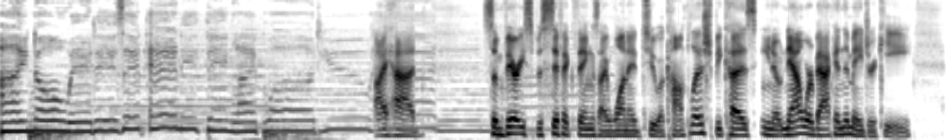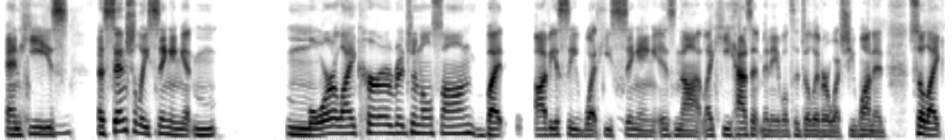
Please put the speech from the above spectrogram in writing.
I know it isn't anything like what you. I had some very specific things I wanted to accomplish because, you know, now we're back in the major key and he's mm-hmm. essentially singing it m- more like her original song, but obviously what he's singing is not like he hasn't been able to deliver what she wanted. So, like,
